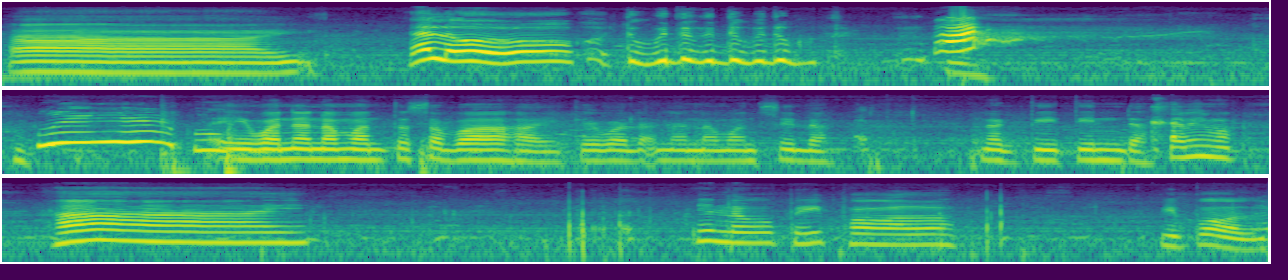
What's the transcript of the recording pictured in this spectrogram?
Ay. Hello! Tugu, tugu, tugu, tugu. Ah! Wee! Iwan na naman to sa bahay. Kaya wala na naman sila. Nagtitinda. Sabi mo, Hi! Hello, people. People.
